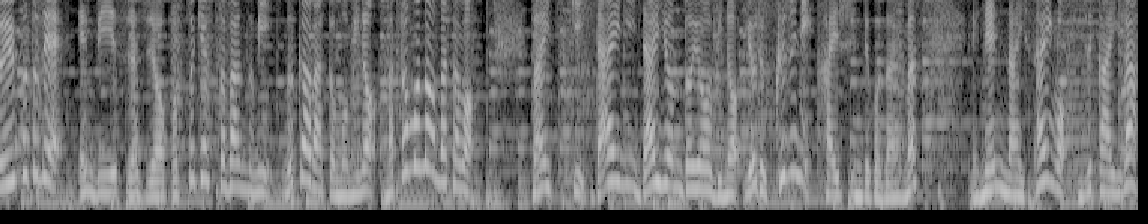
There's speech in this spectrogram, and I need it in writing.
ということで MBS ラジオポッドキャスト番組「向川智美のまとものまとも」毎月第2第4土曜日の夜9時に配信でございます。年内最後次回は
